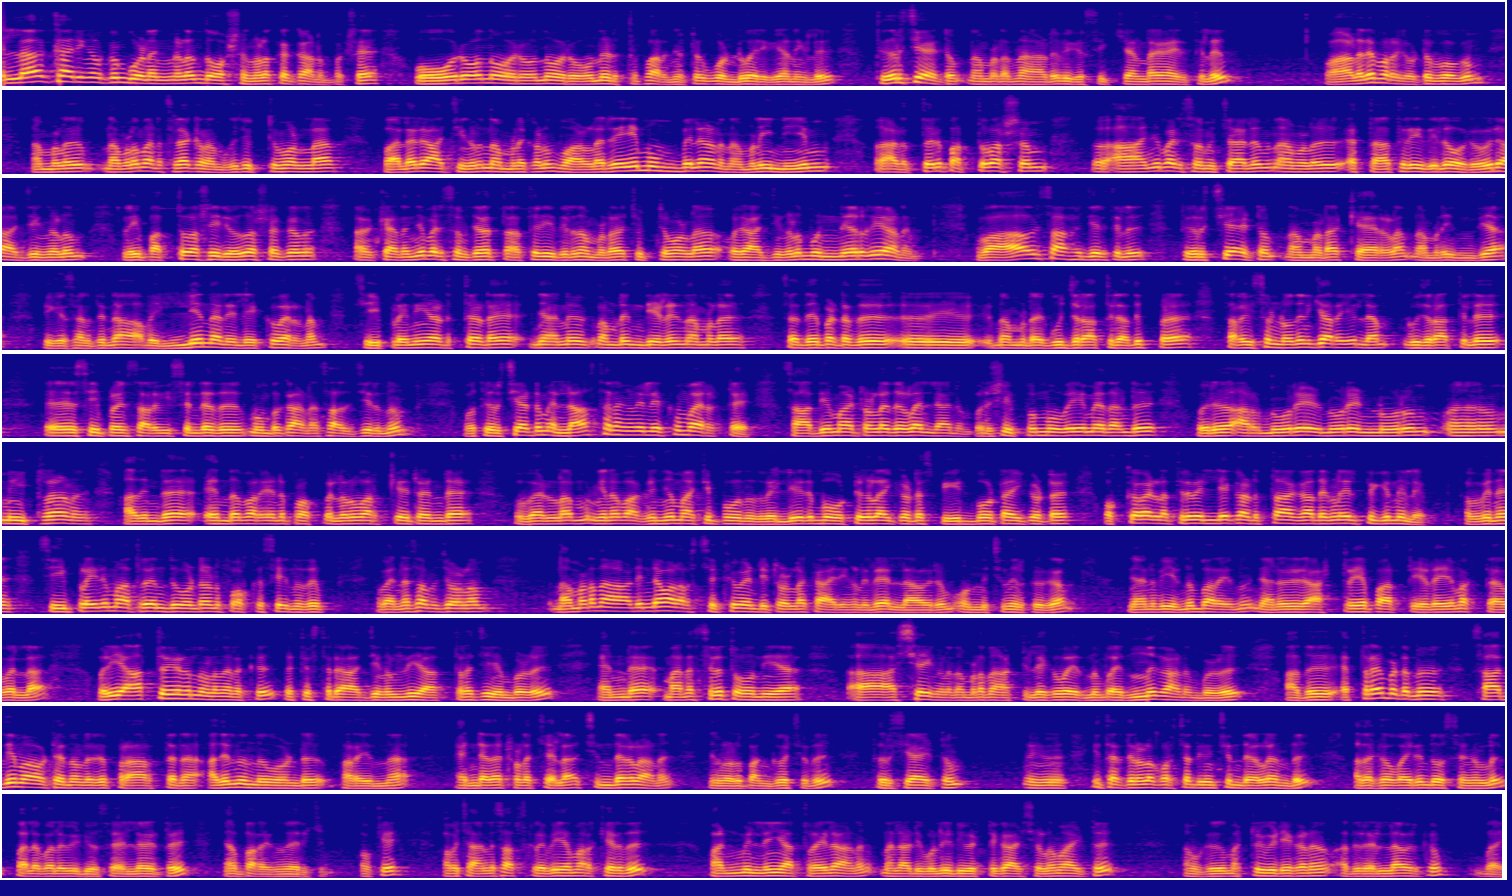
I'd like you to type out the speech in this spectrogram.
എല്ലാ കാര്യങ്ങൾക്കും ഗുണങ്ങളും ദോഷങ്ങളൊക്കെ കാണും. പക്ഷേ ഓരോന്ന് ഓരോന്ന് ഓരോന്ന് എടുത്ത് പറഞ്ഞിട്ട് കൊണ്ടുവരികയാണെങ്കിൽ തീർച്ചയായിട്ടും നമ്മുടെ നാട് വികസിക്കേണ്ട കാര്യത്തിൽ വളരെ പുറകോട്ട് പോകും. നമ്മൾ നമ്മൾ മനസ്സിലാക്കുക നമുക്ക് ചുറ്റുമുള്ള പല രാജ്യങ്ങളും നമ്മളെക്കാളും വളരെ മുമ്പിലാണ്. നമ്മൾ ഇനിയും അടുത്തൊരു പത്ത് വർഷം ആഞ്ഞ് പരിശ്രമിച്ചാലും നമ്മൾ എത്താത്ത രീതിയിൽ ഓരോ രാജ്യങ്ങളും അല്ലെങ്കിൽ പത്ത് വർഷം ഇരുപത് വർഷമൊക്കെ കിടഞ്ഞ് പരിശ്രമിച്ചാൽ എത്താത്ത രീതിയിൽ നമ്മുടെ ചുറ്റുമുള്ള രാജ്യങ്ങൾ മുന്നേറുകയാണ്. അപ്പോൾ ആ ഒരു സാഹചര്യത്തിൽ തീർച്ചയായിട്ടും നമ്മുടെ കേരളം നമ്മുടെ ഇന്ത്യ വികസനത്തിന്റെ ആ വലിയ നിലയിലേക്ക് വരണം. സീപ്ലെയിൻ ഈ അടുത്തിടെ ഞാൻ നമ്മുടെ ഇന്ത്യയിൽ നമ്മളെ ശ്രദ്ധയപ്പെട്ടത് നമ്മുടെ ഗുജറാത്തിൽ. അതിപ്പോൾ സർവീസ് ഉണ്ടോ എന്ന് എനിക്കറിയില്ല. ഗുജറാത്തിൽ സീപ്ലെയിൻ സർവീസിന്റെ ഇത് മുമ്പ് കാണാൻ സാധിച്ചിരുന്നു. അപ്പോൾ തീർച്ചയായിട്ടും എല്ലാ സ്ഥലങ്ങളിലേക്കും വരട്ടെ. സാധ്യമായിട്ടുള്ള ഇതുകളെല്ലാനും. ഒരു ഷിപ്പ് മൂവ് ചെയ്യുമ്പോൾ ഏതാണ്ട് ഒരു അറുന്നൂറ് എഴുന്നൂറ് എണ്ണൂറും മീറ്ററാണ് അതിന്റെ എന്താ പറയുക പ്രൊപ്പല്ലർ വർക്ക് ചെയ്തിട്ട് അതിന്റെ വെള്ളം ഇങ്ങനെ വകഞ്ഞ് മാറ്റി പോകുന്നത്. വലിയൊരു ബോട്ടുകളായിക്കോട്ടെ സ്പീഡ് ബോട്ടായിക്കോട്ടെ ഒക്കെ വെള്ളത്തിൽ വലിയ കടുത്ത ആഘാതങ്ങൾ ഏൽപ്പിക്കുന്നില്ലേ? അപ്പോൾ പിന്നെ സീപ്ലെയിന് മാത്രം എന്തുകൊണ്ടാണ് ഫോക്കസ് ചെയ്യുന്നത്? അപ്പോൾ എന്നെ സംബന്ധിച്ചോളം നമ്മുടെ നാടിന്റെ വളർച്ചയ്ക്ക് വേണ്ടിയിട്ടുള്ള കാര്യങ്ങളിൽ എല്ലാവരും ഒന്നിച്ചു നിൽക്കുക. ഞാൻ വീണ്ടും പറയുന്നു ഞാനൊരു രാഷ്ട്രീയ പാർട്ടിയുടെയും വക്താവല്ല. ഒരു യാത്രികൻ എന്നുള്ള നിലയ്ക്ക് വ്യത്യസ്ത രാജ്യങ്ങളിൽ യാത്ര ചെയ്യുമ്പോൾ എന്റെ മനസ്സിൽ തോന്നിയ ആശയങ്ങൾ നമ്മുടെ നാട്ടിലേക്ക് വരുന്നു എന്ന് കാണുമ്പോൾ അത് എത്രയും പെട്ടെന്ന് സാധ്യമാവട്ടെ എന്നുള്ളൊരു പ്രാർത്ഥന അതിൽ നിന്നുകൊണ്ട് പറയുന്ന എന്റേതായിട്ടുള്ള ചില ചിന്തകളാണ് നിങ്ങളോട് പങ്കുവച്ചത്. തീർച്ചയായിട്ടും ഇത്തരത്തിലുള്ള കുറച്ചധികം ചിന്തകളുണ്ട്. അതൊക്കെ വരും ദിവസങ്ങളിൽ പല പല വീഡിയോസ് ആയിട്ട് ഞാൻ പറയുന്നതായിരിക്കും. ഓക്കെ? അപ്പോൾ ചാനൽ സബ്സ്ക്രൈബ് ചെയ്യാൻ മറക്കരുത്. വൺ മില്യൺ യാത്രയിലാണ് നല്ല അടിപൊളി ഇടിവെട്ട് കാഴ്ചകളുമായിട്ട് നമുക്ക് മറ്റൊരു വീഡിയോ കാണാം. അതുവരെ എല്ലാവർക്കും ബൈ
